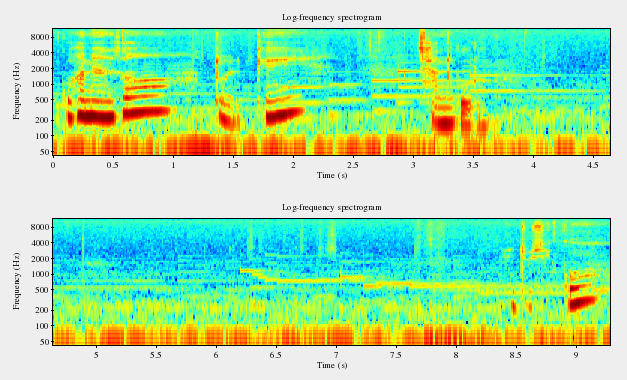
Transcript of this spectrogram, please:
그리고 하면서 또 이렇게 잔구름 해주시고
